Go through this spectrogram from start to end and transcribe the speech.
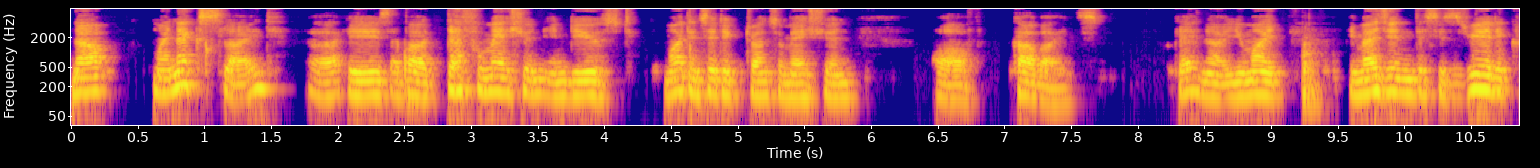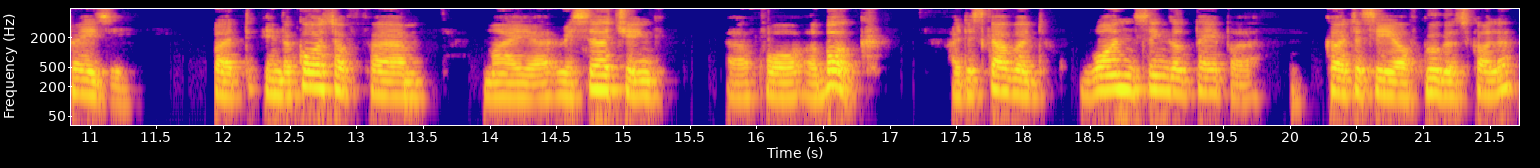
Now, my next slide uh, is about deformation-induced martensitic transformation of carbides. Okay, now you might imagine this is really crazy, but in the course of um, my uh, researching uh, for a book, I discovered one single paper, courtesy of Google Scholar,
